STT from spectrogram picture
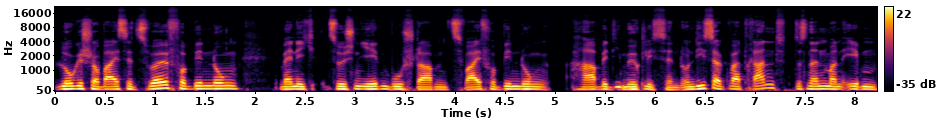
logischerweise zwölf Verbindungen, wenn ich zwischen jedem Buchstaben zwei Verbindungen habe, die möglich sind. Und dieser Quadrant, das nennt man eben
